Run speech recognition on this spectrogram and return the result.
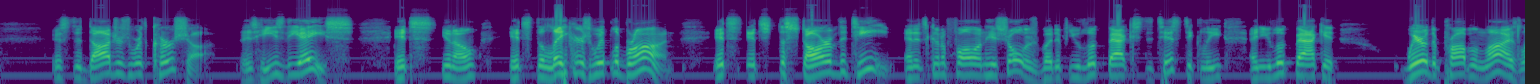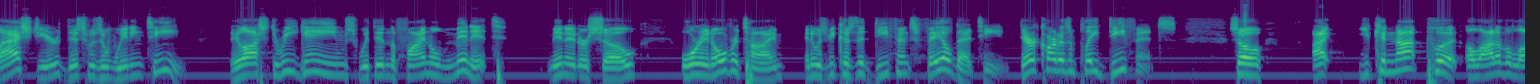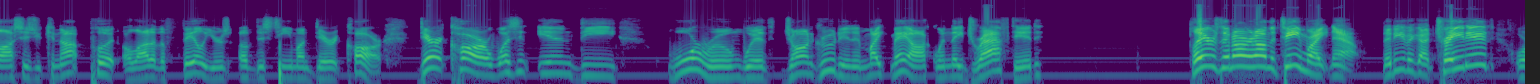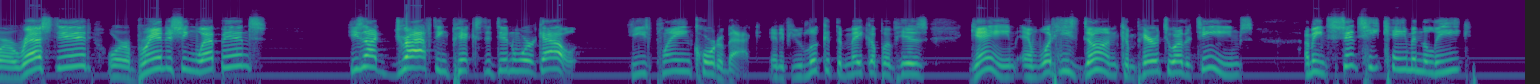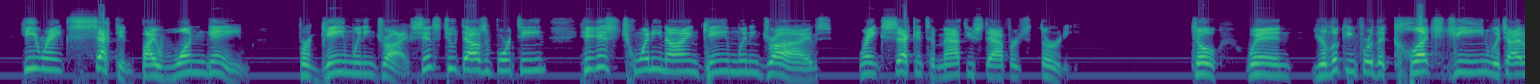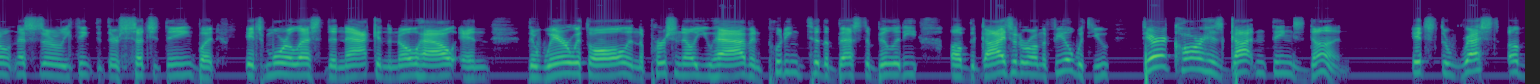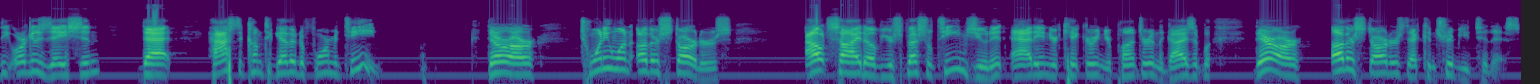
it's the Dodgers with Kershaw. Is he's the ace. It's, you know, it's the Lakers with LeBron. It's it's the star of the team and it's going to fall on his shoulders. But if you look back statistically and you look back at where the problem lies, last year this was a winning team. They lost 3 games within the final minute, minute or so or in overtime, and it was because the defense failed that team. Derek Carr doesn't play defense. So I you cannot put a lot of the losses, you cannot put a lot of the failures of this team on Derek Carr. Derek Carr wasn't in the war room with Jon Gruden and Mike Mayock when they drafted players that aren't on the team right now that either got traded or arrested or are brandishing weapons. He's not drafting picks that didn't work out. He's playing quarterback. And if you look at the makeup of his game and what he's done compared to other teams, I mean, since he came in the league, he ranked second by one game for game winning drives. Since 2014, his 29 game winning drives ranked second to Matthew Stafford's 30. So when you're looking for the clutch gene, which I don't necessarily think that there's such a thing, but it's more or less the knack and the know how and the wherewithal and the personnel you have and putting to the best ability of the guys that are on the field with you, Derek Carr has gotten things done. It's the rest of the organization that has to come together to form a team. There are 21 other starters outside of your special teams unit, add in your kicker and your punter and the guys that there are other starters that contribute to this.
